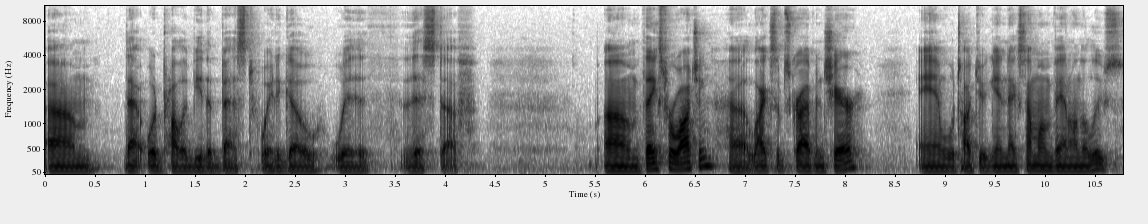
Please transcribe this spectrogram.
um, that would probably be the best way to go with this stuff. Um, thanks for watching. Uh, like, subscribe, and share. And we'll talk to you again next time on Van on the Loose.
